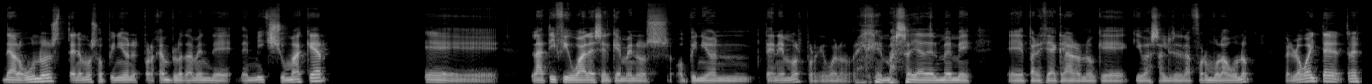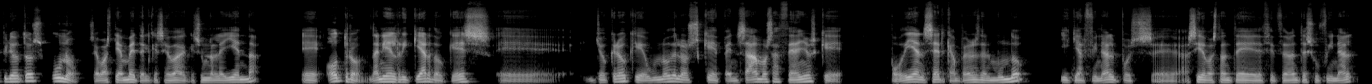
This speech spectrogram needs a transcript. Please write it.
de algunos, tenemos opiniones, por ejemplo, también de, de Mick Schumacher. Eh, Latif igual es el que menos opinión tenemos, porque bueno, más allá del meme eh, parecía claro ¿no? Que, iba a salir de la Fórmula 1. Pero luego hay tres pilotos. Uno, Sebastián Vettel, que se va, que es una leyenda. Eh, otro, Daniel Ricciardo, que es eh, yo creo que uno de los que pensábamos hace años que podían ser campeones del mundo y que al final pues ha sido bastante decepcionante su final.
